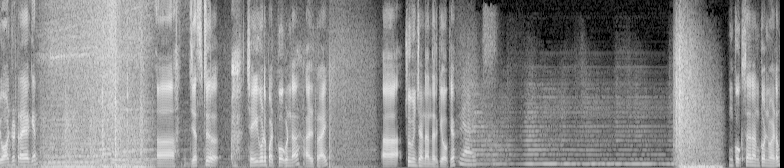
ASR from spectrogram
You want to try again? Just చెయ్యి కూడా పట్టుకోకుండా ఐ ట్రై. చూపించండి అందరికీ ఓకే? ఇంకొకసారి అనుకోండి మేడం.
